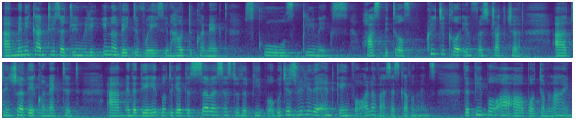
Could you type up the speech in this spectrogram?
Uh, many countries are doing really innovative ways in how to connect schools, clinics, hospitals, critical infrastructure uh, to ensure they're connected um, and that they're able to get the services to the people, which is really the end game for all of us as governments. The people are our bottom line.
